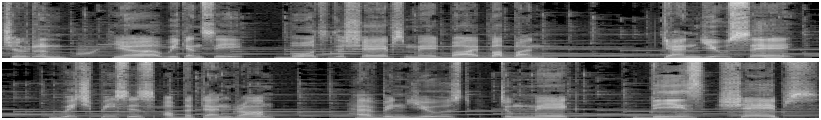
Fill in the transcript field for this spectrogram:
Children, here we can see both the shapes made by Babban. Can you say which pieces of the tangram have been used to make these shapes?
